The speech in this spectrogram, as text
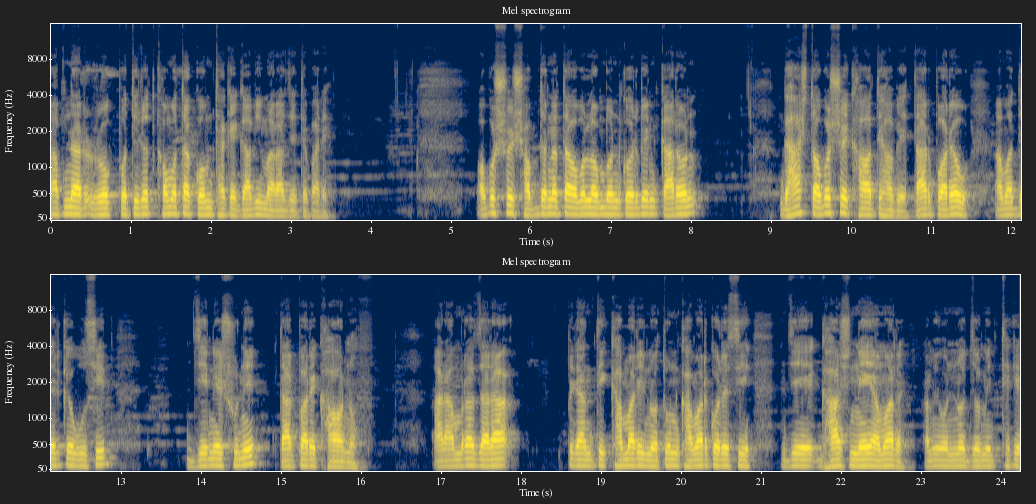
আপনার রোগ প্রতিরোধ ক্ষমতা কম থাকে গাভী মারা যেতে পারে। অবশ্যই সাবধানতা অবলম্বন করবেন, কারণ ঘাস তো অবশ্যই খাওয়াতে হবে। তারপরেও আমাদেরকে উচিত জেনে শুনে তারপরে খাওয়ানো। আর আমরা যারা প্রান্তিক খামারি নতুন খামার করেছি, যে ঘাস নেই আমার। আমি অন্য জমির থেকে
